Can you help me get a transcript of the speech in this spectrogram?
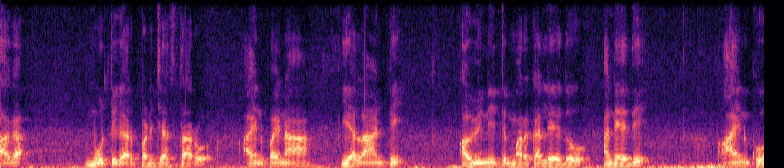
బాగా మూర్తి గారు పనిచేస్తారు. ఆయన పైన ఎలాంటి అవినీతి మరక లేదు అనేది ఆయనకు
